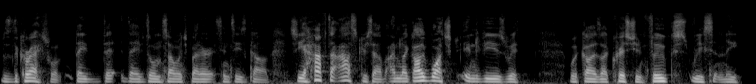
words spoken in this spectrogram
was the correct one. They, they they've done so much better since he's gone. So you have to ask yourself, and like I've watched interviews with with guys like Christian Fuchs recently,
